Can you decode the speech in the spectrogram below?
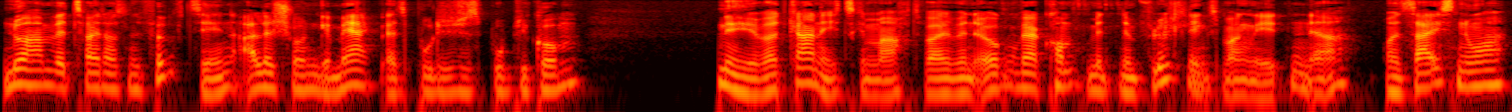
Nur haben wir 2015 alle schon gemerkt als politisches Publikum, nee, hier wird gar nichts gemacht, weil wenn irgendwer kommt mit einem Flüchtlingsmagneten, ja, und sei es nur,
